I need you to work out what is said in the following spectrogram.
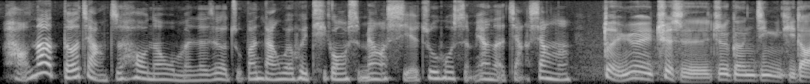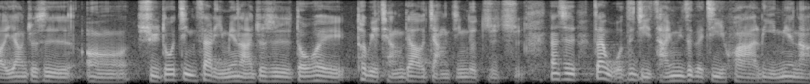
好，那得奖之后呢，我们的这个主办单位会提供什么样的协助或什么样的奖项呢？对，因为确实就跟金鱼提到一样，就是呃，许多竞赛里面啊，就是都会特别强调奖金的支持。但是在我自己参与这个计划里面呢，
